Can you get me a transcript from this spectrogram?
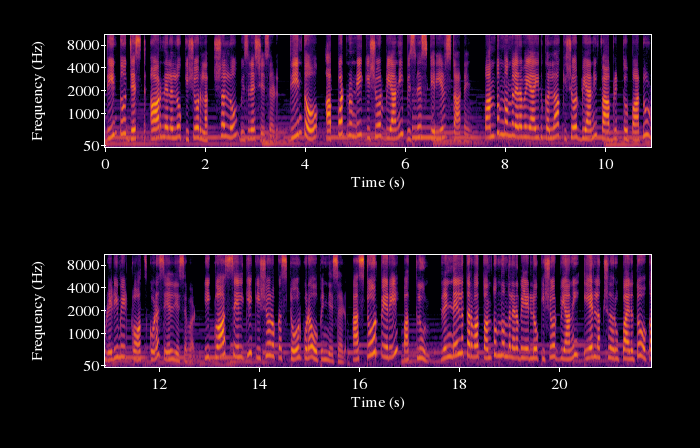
దీంతో జస్ట్ ఆరు నెలల్లో కిషోర్ లక్షల్లో బిజినెస్ చేశాడు. దీంతో అప్పటి నుండి Kishore Biyani business career start అయింది. పంతొమ్మిది వందల ఇరవై ఐదు కల్లా కిషోర్ బియాని ఫ్యాబ్రిక్తో పాటు రెడీమేడ్ క్లాత్స్ కూడా సేల్ చేసేవాడు. ఈ క్లాత్ సేల్కి కిషోర్ ఒక స్టోర్ కూడా ఓపెన్ చేశాడు. ఆ స్టోర్ పేరే పత్లూన్. రెండేళ్ళ తర్వాత పంతొమ్మిది వందల ఎనభై ఏడులో కిషోర్ బియానీ ఏడు లక్షల రూపాయలతో ఒక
